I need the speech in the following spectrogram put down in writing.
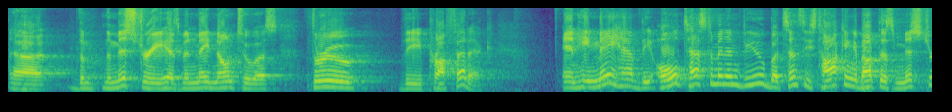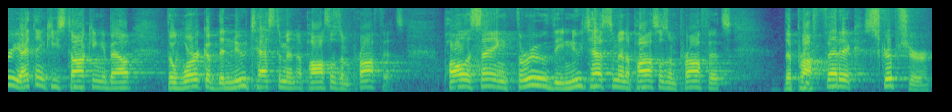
uh, the, the mystery has been made known to us through the prophetic. And he may have the Old Testament in view, but since he's talking about this mystery, I think he's talking about the work of the New Testament apostles and prophets. Paul is saying through the New Testament apostles and prophets, the prophetic scripture,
